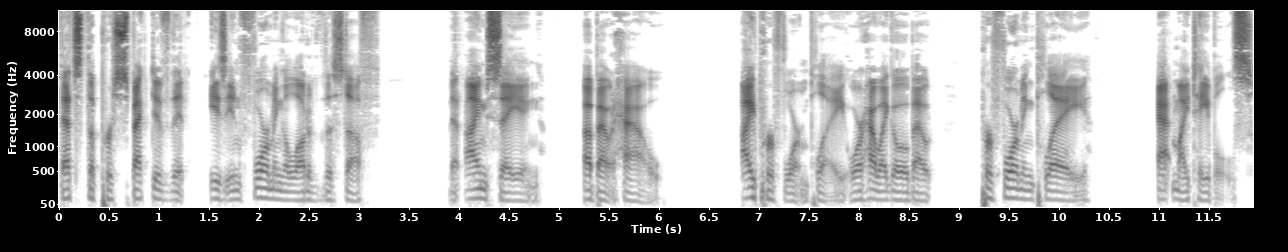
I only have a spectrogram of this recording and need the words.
That's the perspective that is informing a lot of the stuff that I'm saying about how I perform play or how I go about performing play at my tables.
